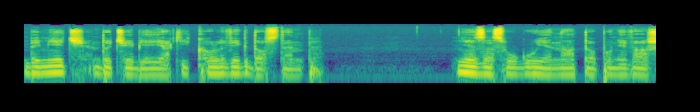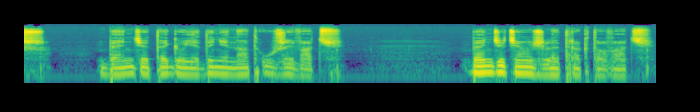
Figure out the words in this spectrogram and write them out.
by mieć do ciebie jakikolwiek dostęp. Nie zasługuje na to, ponieważ będzie tego jedynie nadużywać. Będzie cię źle traktować.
